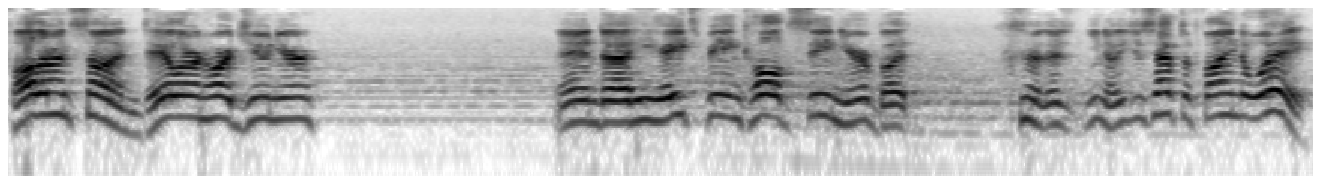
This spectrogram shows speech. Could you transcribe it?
Father and son, Dale Earnhardt Jr. And uh, he hates being called senior, but there's, you know, you just have to find a way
